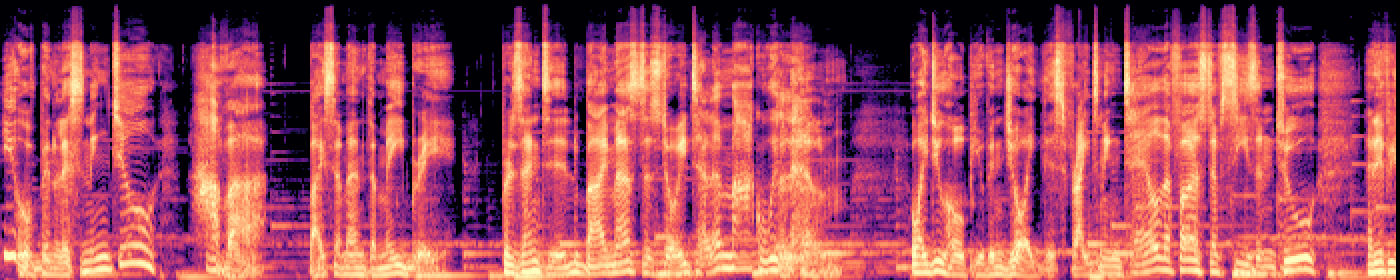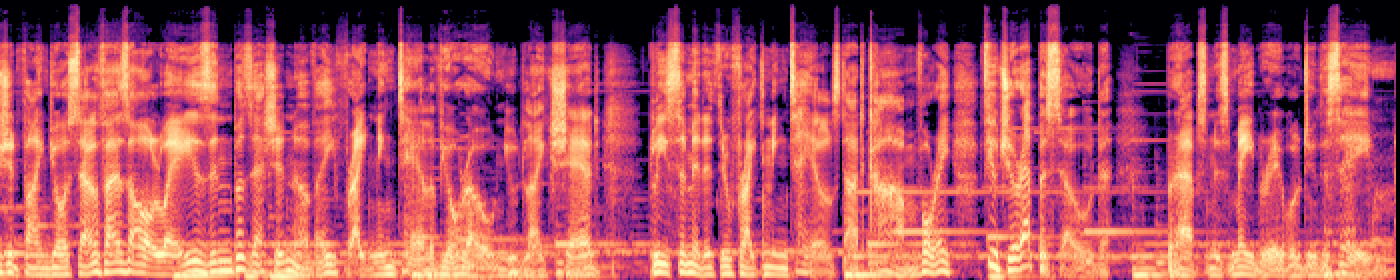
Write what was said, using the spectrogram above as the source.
You've been listening to Hover by Samantha Mabry, presented by master storyteller Mark Wilhelm. Oh, I do hope you've enjoyed this frightening tale, the first of season two. And if you should find yourself, as always, in possession of a frightening tale of your own you'd like shared, please submit it through frighteningtales.com for a future episode. Perhaps Miss Mabry will do the same.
